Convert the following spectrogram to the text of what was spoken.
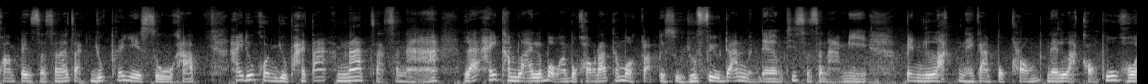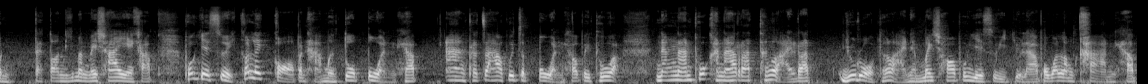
ความเป็นศาสนาจากยุคพระเยซูครับ ให้ทุกคนอยู่ภายใต้อำนาจศาสนา และให้ทำลายระบบการปกครองรัฐทั้งหมดกลับไปสู่ยุคฟิวดัลเหมือนเดิมที่ศาสนามีเป็นหลักในการปกครองในหลักของผู้คน แต่ตอนนี้มันไม่ใช่ครับพวกเยสุอิตก็เลยก่อปัญหาเหมือนตัวป่วนครับ อ้างพระเจ้าเพื่อจะป่วนเขาไปทั่ว ดังนั้นพวกคณะรัฐทั้งหลายรัฐยุโรปทั้งหลายเนี่ยไม่ชอบพวกเยสุอิตอยู่แล้ว เพราะว่าลำคาญครับ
